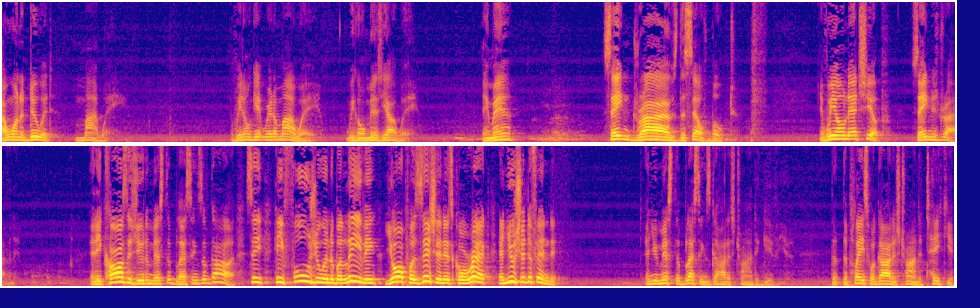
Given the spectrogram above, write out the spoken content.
I want to do it my way. If we don't get rid of my way, we're going to miss Yahweh. Amen? Amen? Satan drives the self boat. If we own that ship, Satan is driving it. And he causes you to miss the blessings of God. See, he fools you into believing your position is correct and you should defend it. And you miss the blessings God is trying to give you, the, the place where God is trying to take you.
